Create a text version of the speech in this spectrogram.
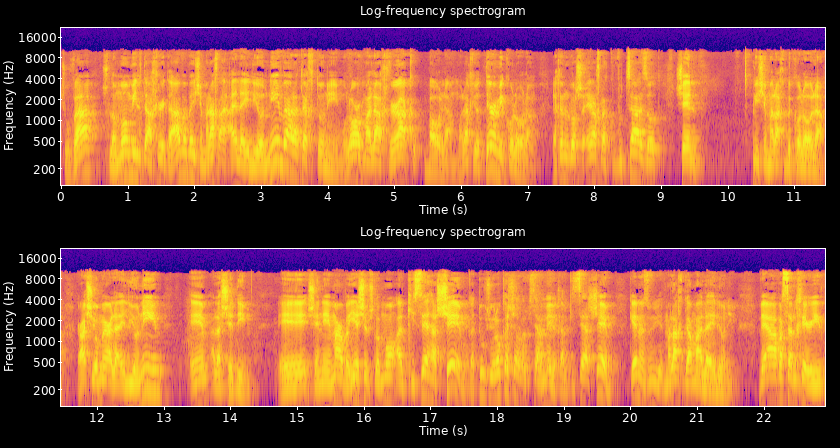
תשובה, שלמה מילתא אחריתא אבא בי שמלך על העליונים ועל התחתונים, הוא לא מלך רק בעולם, הוא מלך יותר מכל העולם, לכן הוא לא שייך לקבוצה הזאת של מי שמלך בכל העולם. רש"י אומר על העליונים הם על השדים. אה, שנאמר וישב שלמה על כיסא השם, כתוב שהוא לא קשר על כיסא המלך, על כיסא השם, כן, אז הוא מלך גם על העליונים. ואבא סנחריב,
